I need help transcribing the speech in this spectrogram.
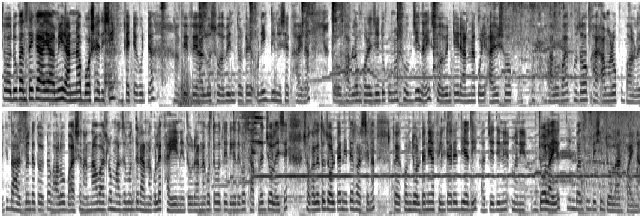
তো। দোকান থেকে আয়া আমি রান্না বসাই দিছি, কাটটা কুটটা, পেঁপে, আলু, সোয়াবিন তরকারি অনেক দিন এসে খাই না। তো ভাবলাম ঘরে যেহেতু কোনো সবজি নাই, সোয়াবিনটাই রান্না করি, আয়ুষও খুব ভালো হয় ফুজাও খায়, আমারও খুব ভালো লাগে। কিন্তু হাজব্যান্ডটা তো একটা ভালো বাসে না না বাসলেও মাঝে মধ্যে রান্না করলে খাইয়ে নিই তো রান্না করতে করতে এদিকে দেখো সাপ্লাই জল আইছে সকালে তো জলটা নিতে পারছি না। তো এখন জলটা নিয়ে ফিল্টারে দিয়ে দিই, আর যেদিনে মানে জল আয়ে তিন বালতির বেশি জল আর পাই না।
